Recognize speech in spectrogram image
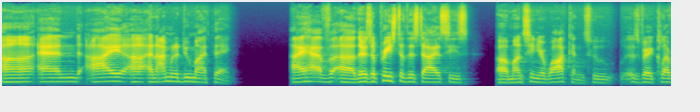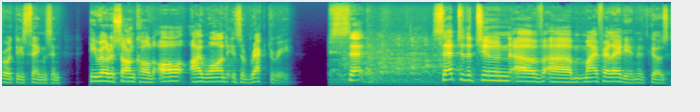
uh, and I uh, and I'm going to do my thing. I have uh, there's a priest of this diocese, uh, Monsignor Watkins, who is very clever with these things, and he wrote a song called "All I Want Is a Rectory," set set to the tune of uh, My Fair Lady, and it goes.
